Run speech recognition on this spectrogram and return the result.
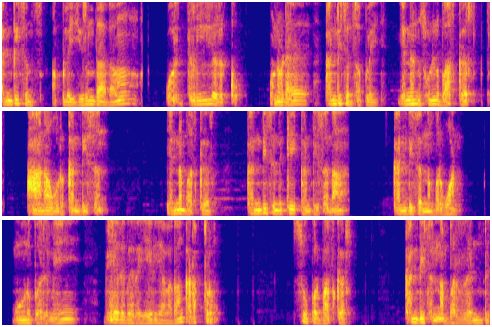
கண்டிஷன்ஸ் அப்ளை இருந்தால் தான் ஒரு த்ரில் இருக்கும். உன்னோட கண்டிஷன்ஸ் அப்ளை என்னன்னு சொல்லு பாஸ்கர். ஆனால் ஒரு கண்டிஷன் என்ன பாஸ்கர்? கண்டிஷனுக்கே கண்டிஷனா கண்டிஷன் நம்பர் ஒன் மூணு பேருமே வேறு வேறு ஏரியாவில் தான் கடத்துகிறோம் சூப்பர் பாஸ்கர். கண்டிஷன் நம்பர் ரெண்டு.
